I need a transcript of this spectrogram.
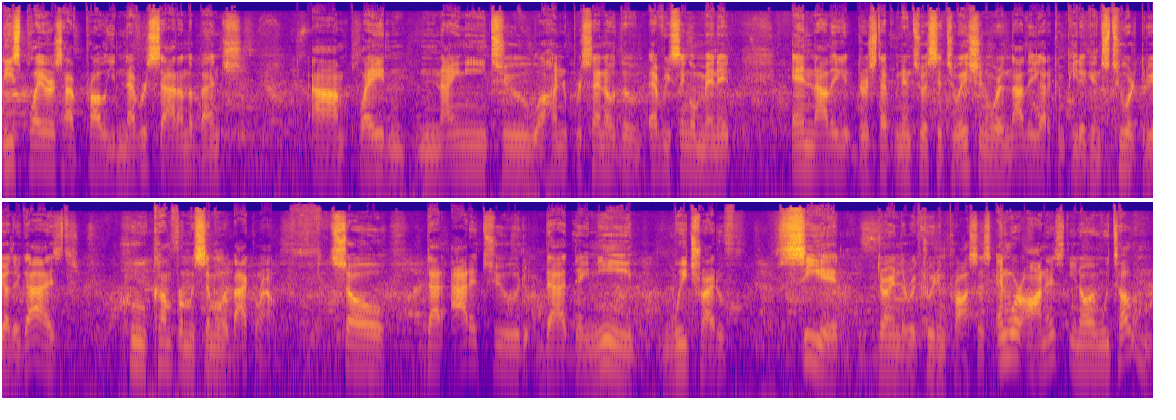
these players have probably never sat on the bench um, played 90 to 100% of the every single minute, and now they they're stepping into a situation where now they got to compete against two or three other guys who come from a similar background. So that attitude that they need, we try to f- see it during the recruiting process, and we're honest, you know, and we tell them.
